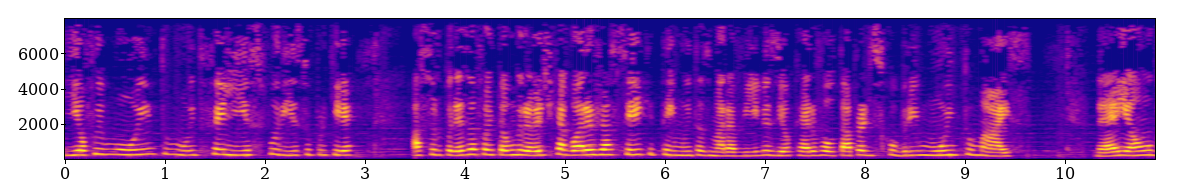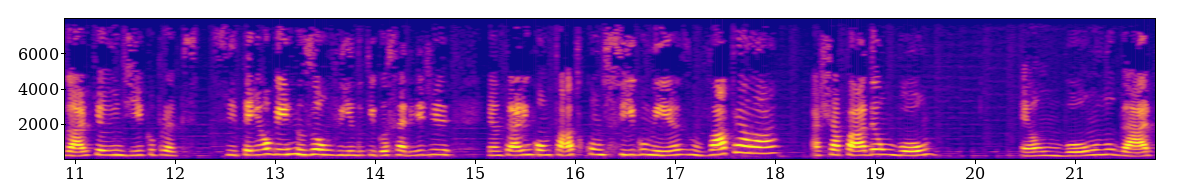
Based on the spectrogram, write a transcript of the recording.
e eu fui muito, muito feliz por isso, porque a surpresa foi tão grande que agora eu já sei que tem muitas maravilhas e eu quero voltar para descobrir muito mais. Né? E é um lugar que eu indico para que se tem alguém nos ouvindo que gostaria de entrar em contato consigo mesmo, vá para lá. A Chapada é um bom é um bom lugar.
